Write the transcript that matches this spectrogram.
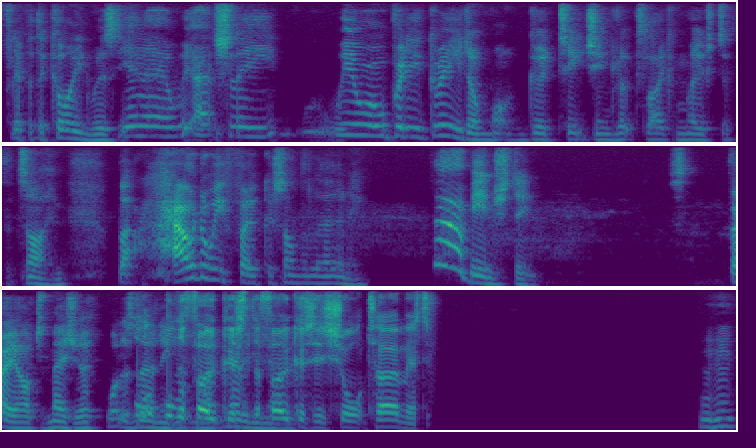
flip of the coin was, yeah, we actually we were all pretty agreed on what good teaching looks like most of the time, but how do we focus on the learning? That'd be interesting. It's very hard to measure. What does learning? all the look like? focus, the knows. focus is short termist. Mhm.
